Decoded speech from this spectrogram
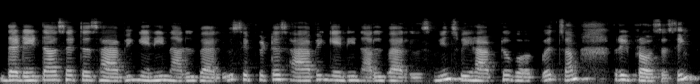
the data set is having any null values. If it is having any null values means we have to work with some pre-processing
